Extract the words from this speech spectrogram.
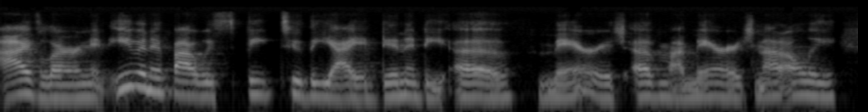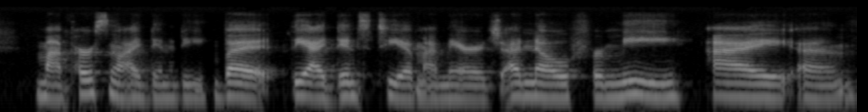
I've learned. And even if I would speak to the identity of marriage, of my marriage, not only my personal identity, but the identity of my marriage. I know for me, I um,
